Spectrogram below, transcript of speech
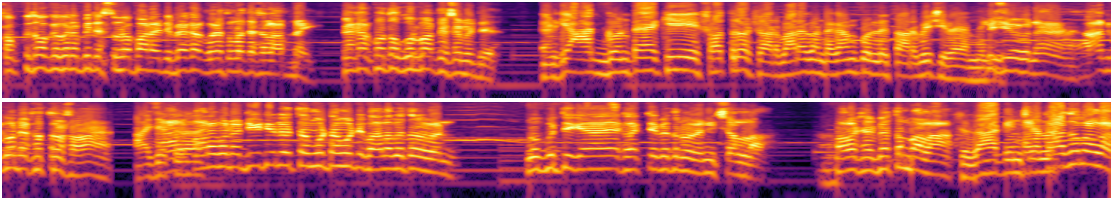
সবকিছু ওকে করে বিদেশ তোমরা পাঠাই দিই বেকার করে তোমরা দেশে লাভ নাই। বেকার কত ঘুরবার দেশের মধ্যে? কারণ কি আট ঘণ্টা কি সতেরোশো আর বারো ঘণ্টা কাম করলে তো আর বেশি হবে না আট ঘণ্টা সতেরোশো হ্যাঁ। বারো ঘণ্টা ডিউটি হলে তো মোটামুটি ভালো বেতন হবেন নব্বই থেকে এক লাখ টাকা বেতন হবেন ইনশাল্লাহ। মানুষের বেতন ইনশাল্লাহ। কাজও ভালো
